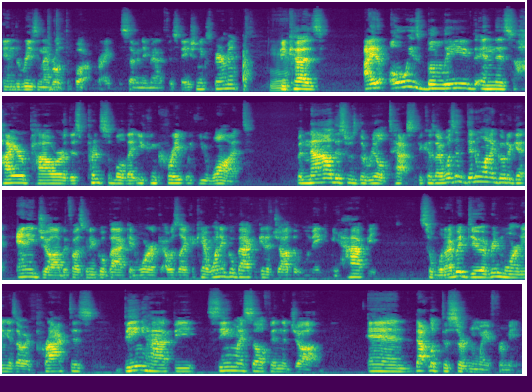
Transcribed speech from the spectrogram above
and the reason I wrote the book, right? The seven day manifestation experiment yeah. because I'd always believed in this higher power, this principle that you can create what you want. But now this was the real test because I wasn't didn't want to go to get any job if I was going to go back and work. I was like, okay, I want to go back and get a job that will make me happy. So what I would do every morning is I would practice being happy, seeing myself in the job. And that looked a certain way for me.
